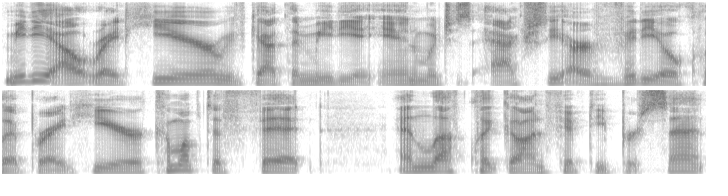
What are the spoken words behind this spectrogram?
media out right here, we've got the media in, which is actually our video clip right here. Come up to fit and left click on 50%.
